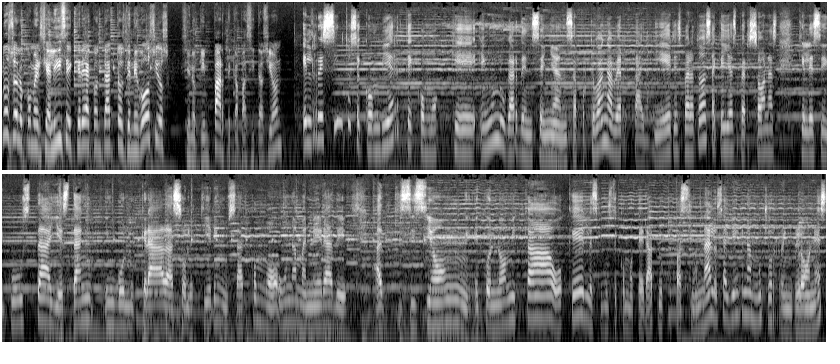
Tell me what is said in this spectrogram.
no solo comercializa y crea contactos de negocios, sino que imparte capacitación el recinto se convierte como que en un lugar de enseñanza, porque van a haber talleres para todas aquellas personas que les gusta y están involucradas o le quieren usar como una manera de adquisición económica o que les guste como terapia ocupacional. O sea, llegan muchos renglones,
